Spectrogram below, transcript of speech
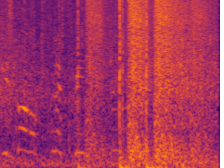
He's gonna flip me?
